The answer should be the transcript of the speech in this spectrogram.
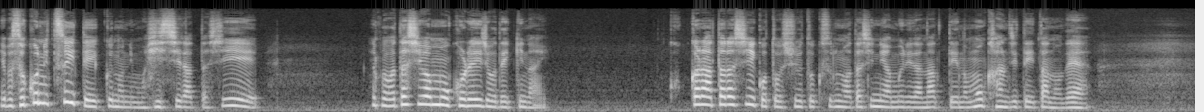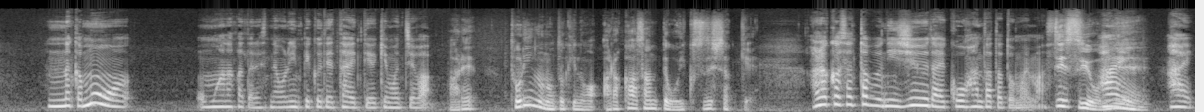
やっぱそこについていくのにも必死だったしやっぱ私はもうこれ以上できない。こっから新しいことを習得するのは私には無理だなっていうのも感じていたのでなんかもう思わなかったですねオリンピック出たいっていう気持ちは。あれ？トリノの時の荒川さんっておいくつでしたっけ？荒川さん多分20代後半だったと思います。ですよね、はい、はい、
